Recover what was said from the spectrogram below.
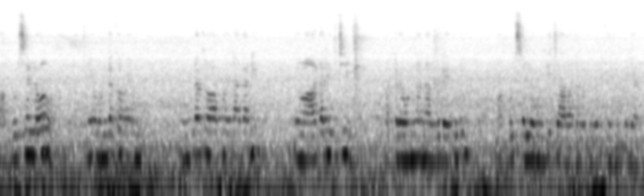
ఆ గుడిసెల్లో మేము ఉండక మేము ఉండకపోయినా కానీ మేము ఆదరించి అక్కడ ఉన్న నలుగురు ఐదుగురు మా గుడిసెల్లో ఉండి చాలా రోజులకి వెళ్ళిపోయారు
